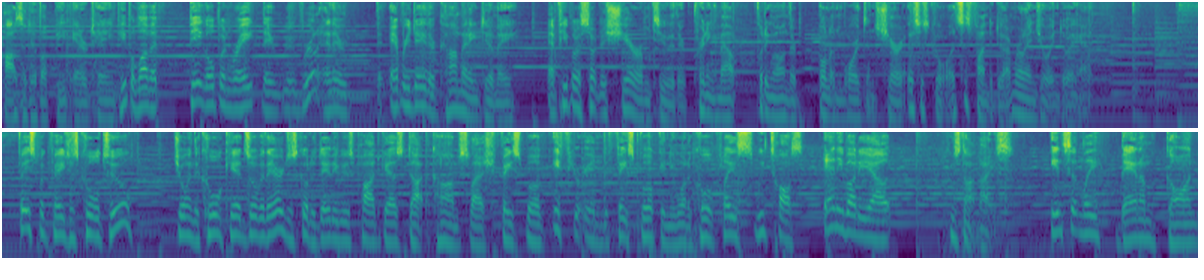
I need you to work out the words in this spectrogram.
positive, upbeat, entertaining. People love it. Big open rate. They really and they're every day they're commenting to me and people are starting to share them too. They're printing them out, putting them on their bulletin boards and sharing. It's just cool. It's just fun to do. I'm really enjoying doing it. Facebook page is cool too. Join the cool kids over there. Just go to dailyboostpodcast.com slash Facebook. If you're into Facebook and you want a cool place, we toss anybody out who's not nice. Instantly, ban them, gone.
